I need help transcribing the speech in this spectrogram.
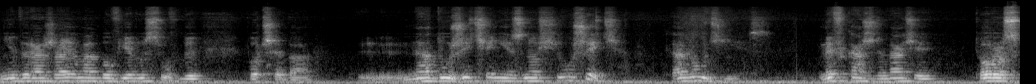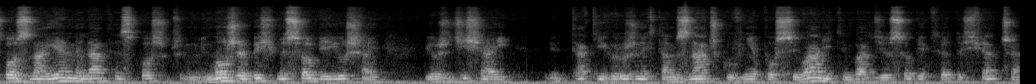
nie wyrażają, albo wielu słów by potrzeba. y, Nadużycie nie znosi użycia. Dla ludzi jest. My w każdym razie to rozpoznajemy na ten sposób. Może byśmy sobie już, już dzisiaj takich różnych tam znaczków nie posyłali, tym bardziej osobie, która doświadcza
